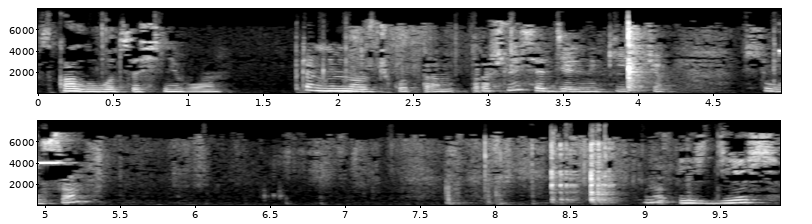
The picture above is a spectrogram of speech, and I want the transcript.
сколоться с него. Прям немножечко вот прям прошлись отдельной кистью суша. Ну и здесь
